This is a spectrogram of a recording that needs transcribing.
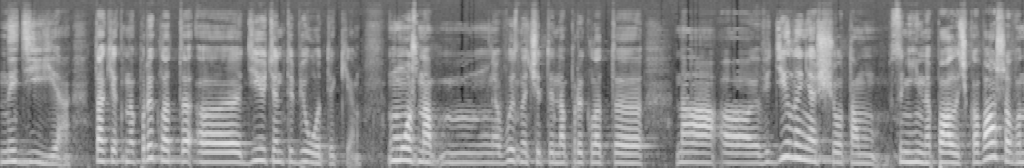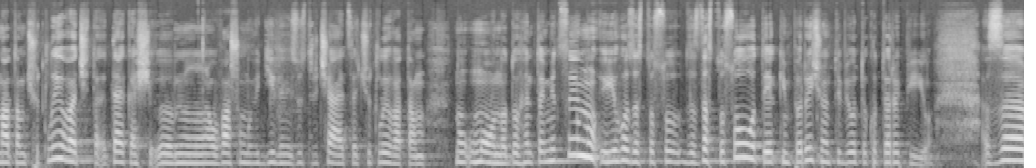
не діє, так як, наприклад, е, діють антибіотики. Можна визначити, наприклад, е, на відділення, що там синігінна паличка ваша, вона там чутлива, чи та, яка ем, у вашому відділенні зустрічається чутлива там ну умовно до гентаміцину, і його застосовувати як емпіричну антибіотикотерапію. З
